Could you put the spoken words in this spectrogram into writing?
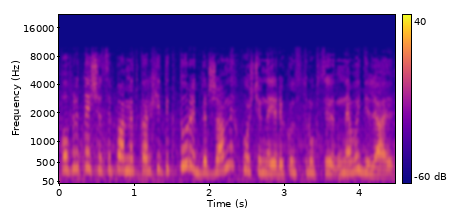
Попри те, що це пам'ятка архітектури, державних коштів на її реконструкцію не виділяють.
